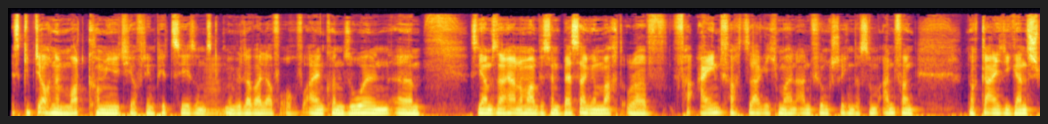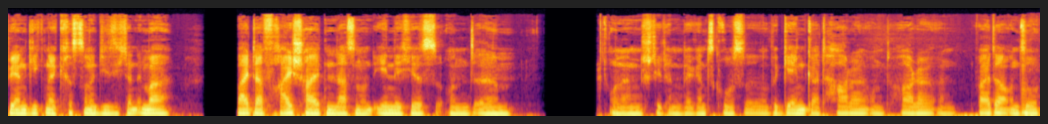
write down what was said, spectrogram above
es gibt ja auch eine Mod-Community auf den PCs und es gibt mhm. mittlerweile auf, auch auf allen Konsolen. Ähm, sie haben es nachher noch mal ein bisschen besser gemacht oder vereinfacht, sage ich mal in Anführungsstrichen, dass du am Anfang noch gar nicht die ganz schweren Gegner kriegst, sondern die sich dann immer weiter freischalten lassen und ähnliches. Und ähm, und dann steht dann der ganz große The Game got harder und harder und weiter und so.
